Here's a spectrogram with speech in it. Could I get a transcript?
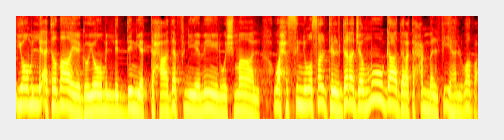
يوم اللي أتضايق ويوم اللي الدنيا تحاذفني يمين وشمال وأحس إني وصلت لدرجة مو قادر أتحمل فيها الوضع.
